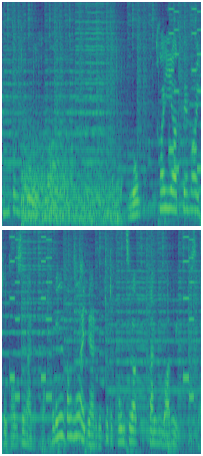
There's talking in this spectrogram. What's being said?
ピンポイント攻撃は、6回当てないと倒せないのか。これで倒せないってなると、ちょっと効率がだいぶ悪いですね。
